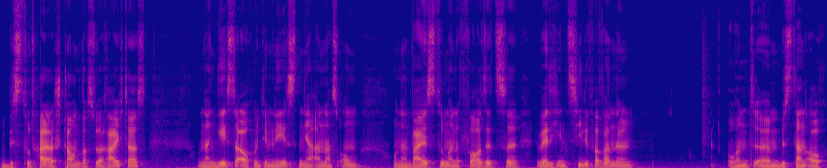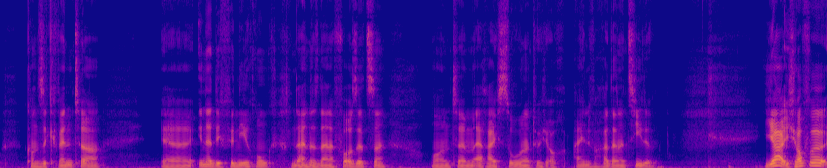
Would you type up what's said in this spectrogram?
bist total erstaunt, was du erreicht hast. Und dann gehst du auch mit dem nächsten Jahr anders um und dann weißt du, meine Vorsätze werde ich in Ziele verwandeln und ähm, bist dann auch konsequenter äh, in der Definierung deiner, deiner Vorsätze und ähm, erreichst so natürlich auch einfacher deine Ziele. Ja, ich hoffe,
